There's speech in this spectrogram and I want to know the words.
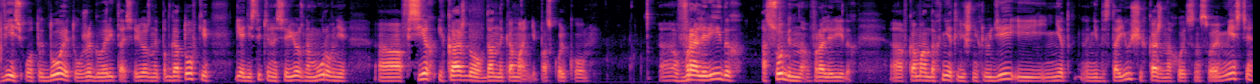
весь от и до, это уже говорит о серьезной подготовке и о действительно серьезном уровне Э, всех и каждого в данной команде, поскольку э, в ралли-рейдах, особенно в ралли-рейдах, э, в командах нет лишних людей и нет недостающих, каждый находится на своем месте,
